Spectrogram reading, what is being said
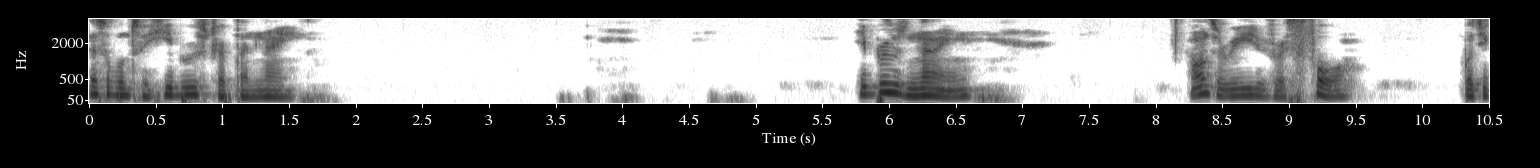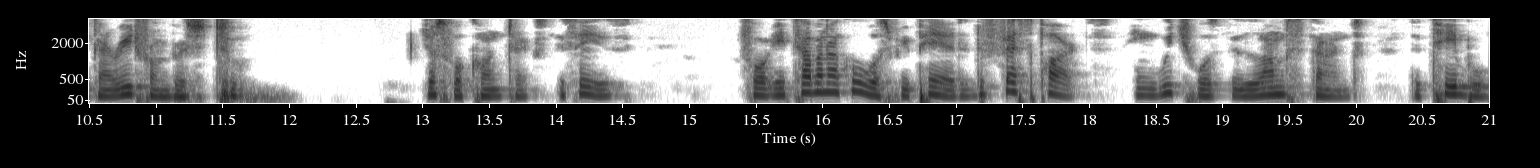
Let's open to Hebrews chapter 9. Hebrews 9. I want to read verse 4, but you can read from verse 2. Just for context. It says, For a tabernacle was prepared, the first part, in which was the lampstand, the table,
